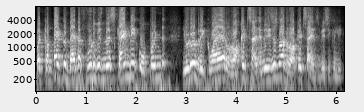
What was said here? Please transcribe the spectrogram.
But compared to that, a food business can be opened. You don't require rocket science. I mean, this is not rocket science basically.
